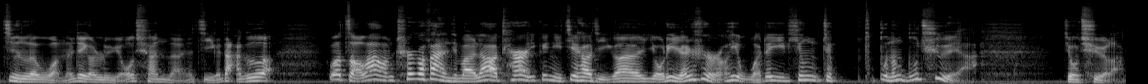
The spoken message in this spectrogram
进了我们这个旅游圈子，几个大哥说走吧，我们吃个饭去吧，聊聊天儿，给你介绍几个有利人士。哎呦，我这一听，这不能不去呀，就去了。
